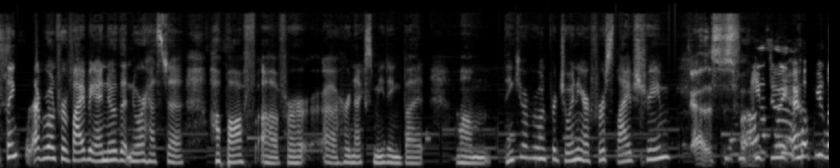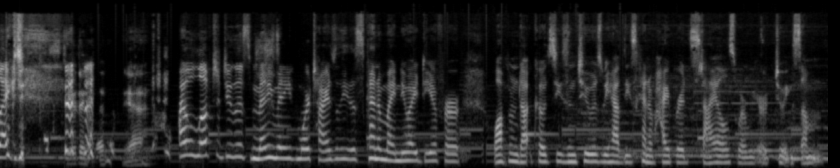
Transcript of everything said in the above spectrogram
thanks everyone for vibing. I know that Noor has to hop off uh, for uh, her next meeting, but um, thank you everyone for joining our first live stream. Yeah, this is fun. Keep doing. I hope you liked it. It. Yeah. I would love to do this many, many more times with you. This is kind of my new idea for Wampum.Codes season two is we have these kind of hybrid styles where we are doing some,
